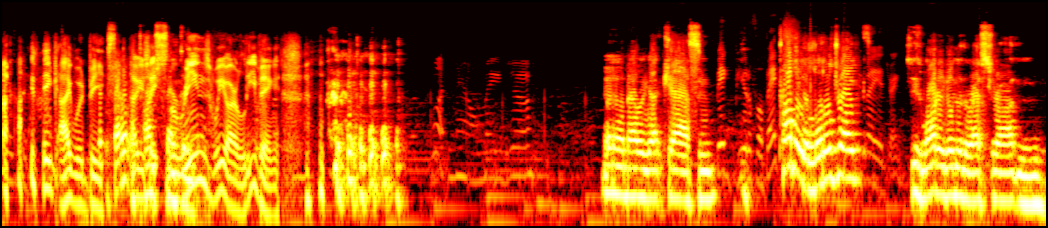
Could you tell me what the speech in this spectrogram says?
cares what I think I would be. If I want How you say, something, Marines, we are leaving. What now, Major? uh, now we got Cass, who Big, beautiful bitch. probably a little drunk. Buy you a drink. She's wandered into the restaurant and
